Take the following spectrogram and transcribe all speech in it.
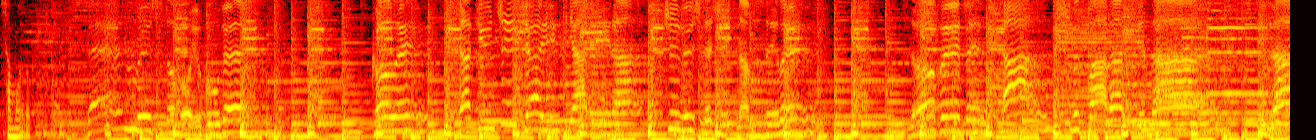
Самойловой. з тобою буде, коли закінчиться їхня війна, чи вистачить нам сили зробити так, щоб впала стіна, стіна.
